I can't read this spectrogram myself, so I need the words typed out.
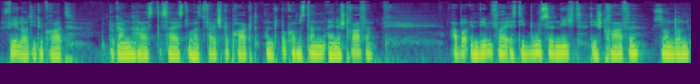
Fehler, die du gerade begangen hast. Das heißt, du hast falsch geparkt und bekommst dann eine Strafe. Aber in dem Fall ist die Buße nicht die Strafe, sondern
